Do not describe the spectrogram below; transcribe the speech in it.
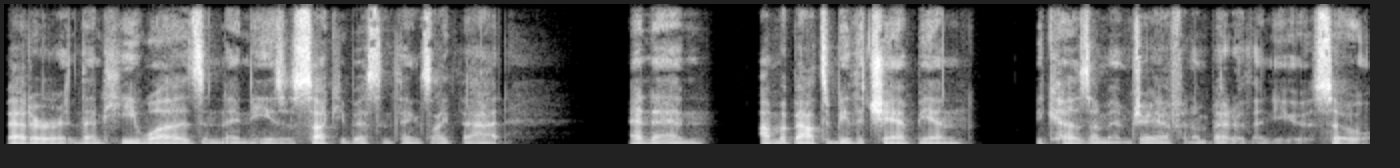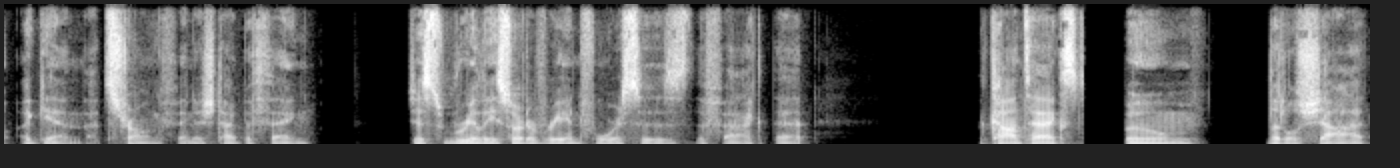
better than he was, and and he's a succubus and things like that. And then I'm about to be the champion because I'm MJF and I'm better than you. So again, that strong finish type of thing just really sort of reinforces the fact that the context, boom, little shot,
